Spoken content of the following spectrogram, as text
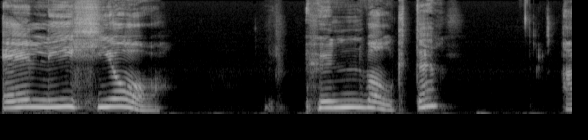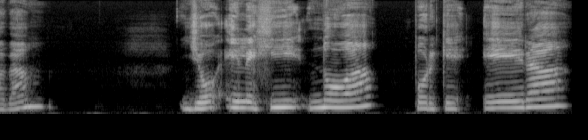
eligió. Hun valgte Adam. Yo elegí Noah porque era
